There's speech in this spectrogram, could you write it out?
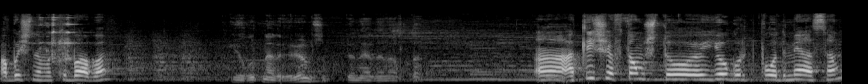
обычного кебаба? Nerede biliyor musun? Dönerden altta. А, отличие в том, что йогурт под мясом.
